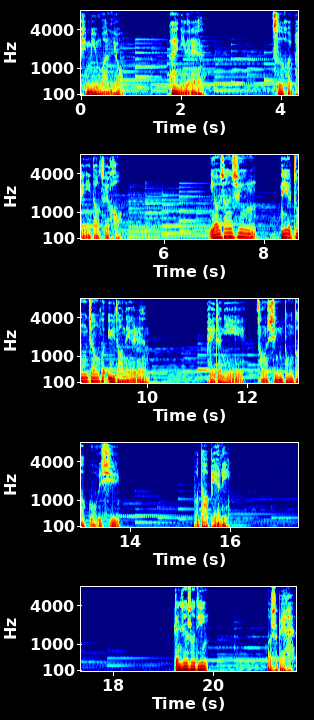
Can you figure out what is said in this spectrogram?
拼命挽留。爱你的人，自会陪你到最后。你要相信，你也终将会遇到那个人，陪着你从心动到古稀，不到别离。感谢收听，我是北海。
